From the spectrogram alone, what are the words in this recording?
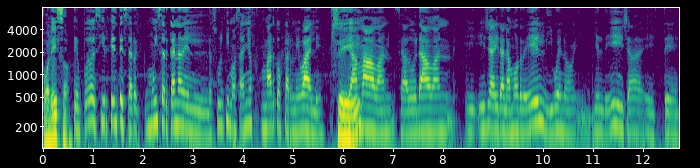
por eso. Te puedo decir gente cer- muy cercana de los últimos años, Marcos Carnevale. Sí. Se amaban, se adoraban. ella era el amor de él y bueno, y, y él de ella. Este,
